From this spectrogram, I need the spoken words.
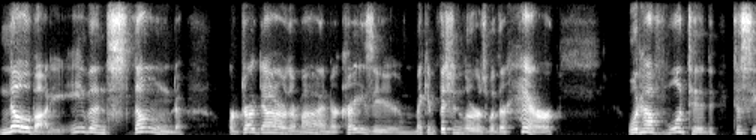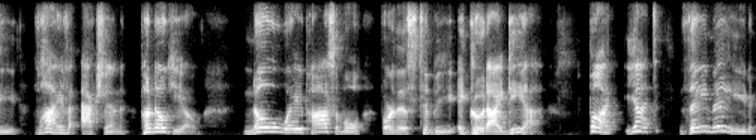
nobody, even stoned or drugged out of their mind or crazy or making fishing lures with their hair would have wanted to see live action Pinocchio. No way possible for this to be a good idea. But yet, they made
